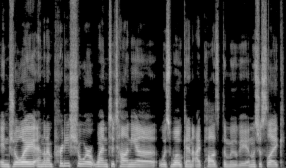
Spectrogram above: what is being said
in joy, and then I'm pretty sure when Titania was woken, I paused the movie and was just like,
